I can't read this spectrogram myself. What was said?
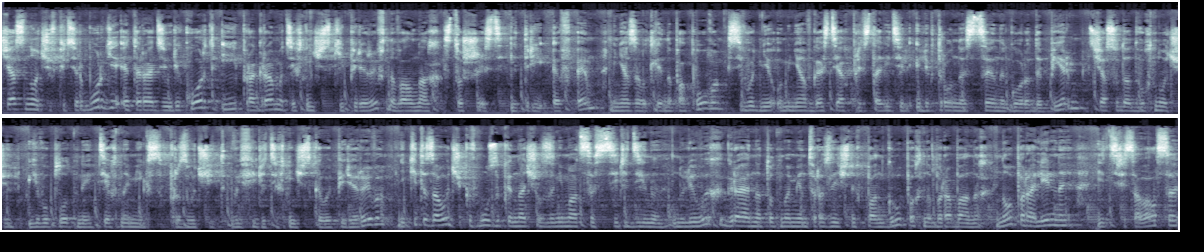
Час ночи в Петербурге. Это Радио Рекорд и программа «Технический перерыв» на волнах 106,3 FM. Меня зовут Лена Попова. Сегодня у меня в гостях представитель электронной сцены города Пермь. Сейчас сюда двух ночи его плотный техномикс прозвучит в эфире технического перерыва. Никита Заводчиков музыкой начал заниматься с середины нулевых, играя на тот момент в различных пан-группах на барабанах, но параллельно интересовался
